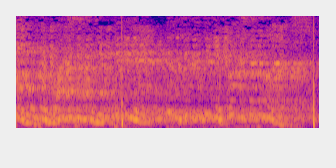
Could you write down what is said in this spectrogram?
Silva, Pedro, Adas Tazazia, Catarina, Pedro Sérgio Zica, Carlos Sabanora.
